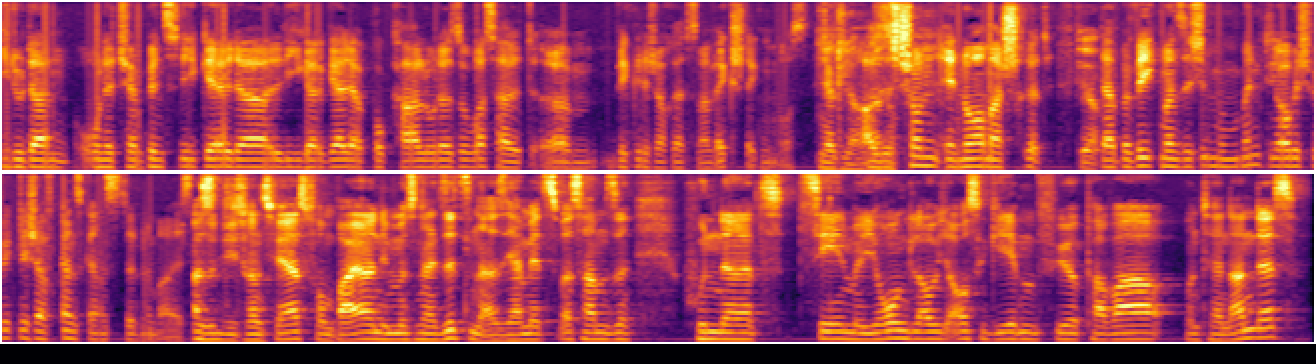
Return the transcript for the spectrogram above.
die du dann ohne Champions League Gelder, Liga Gelder, Pokal oder sowas halt ähm, wirklich auch erstmal wegstecken musst. Ja klar. Also, also ist schon ein enormer Schritt. Ja. Da bewegt man sich im Moment, glaube ich, wirklich auf ganz, ganz dünnem Eis. Also die Transfers von Bayern, die müssen halt sitzen. Also sie haben jetzt, was haben sie? 110 Millionen, glaube ich, ausgegeben für Pavard und Hernandez.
